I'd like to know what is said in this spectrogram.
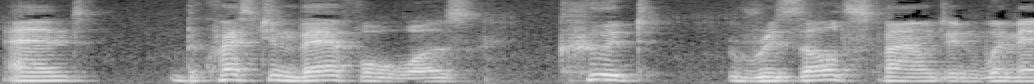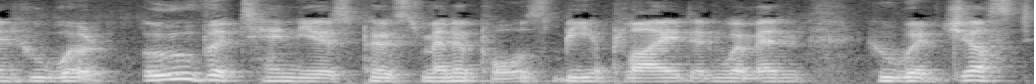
And the question, therefore, was could results found in women who were over 10 years post menopause be applied in women who were just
